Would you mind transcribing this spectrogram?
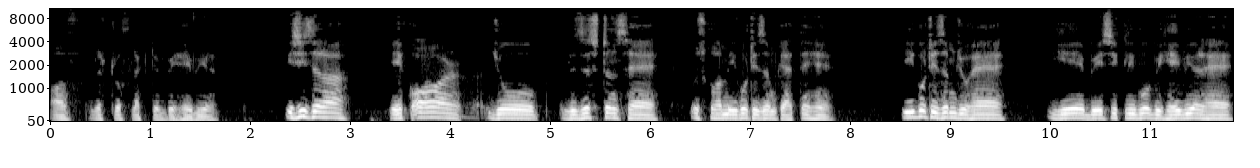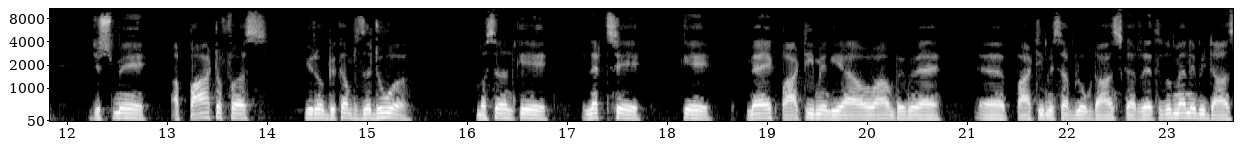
of retroflective behaviour اسی طرح ایک اور جو ریزسٹنس ہے، اس کو ہم ایگوٹزم کہتے ہیں۔ ایگوٹزم جو ہے، یہ بیسکلی وہ بیہیویئر ہے جس میں a part of us you know becomes the doer مثلاً کہ لیٹ سے کہ میں ایک پارٹی میں گیا اور وہاں پہ میں پارٹی میں سب لوگ ڈانس کر رہے تھے تو میں نے بھی ڈانس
